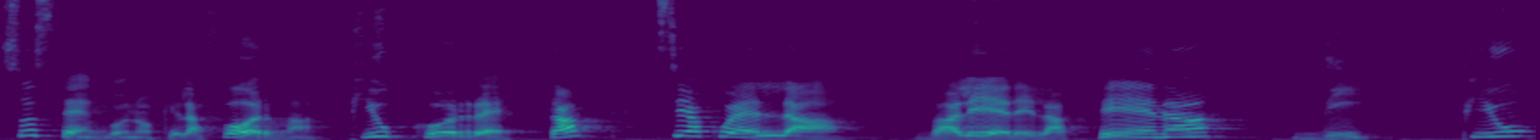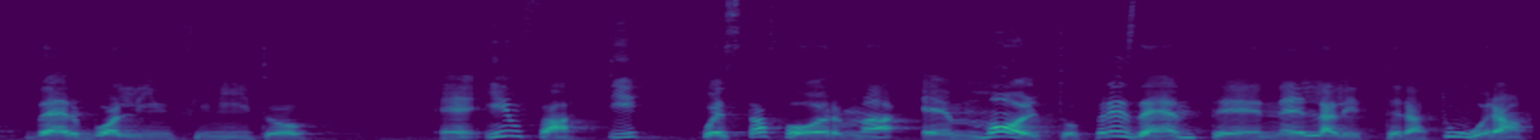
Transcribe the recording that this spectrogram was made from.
sostengono che la forma più corretta sia quella valere la pena di più verbo all'infinito. E infatti questa forma è molto presente nella letteratura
